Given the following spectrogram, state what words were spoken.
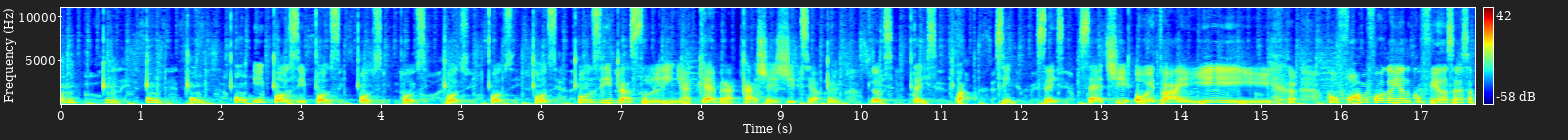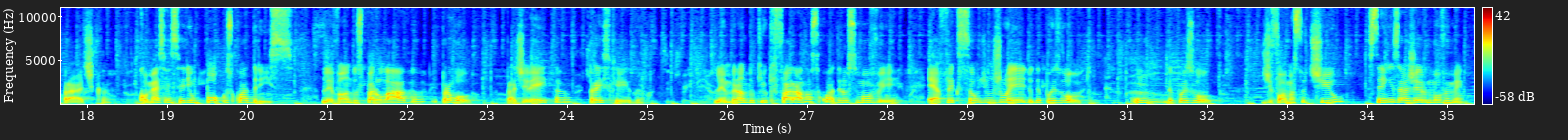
Um. Um. Um. Um. Um. E pose, pose, pose, pose, pose, pose, pose, pose, braço, linha, quebra, caixa egípcia. Um, dois, três, quatro, cinco, seis, sete, oito. Aí! Conforme for ganhando confiança nessa prática, comece a inserir um pouco os quadris, levando-os para o lado e para o outro, para a direita, para a esquerda. Lembrando que o que fará nosso quadril se mover é a flexão de um joelho depois do outro, um depois do outro, de forma sutil, sem exagero no movimento.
